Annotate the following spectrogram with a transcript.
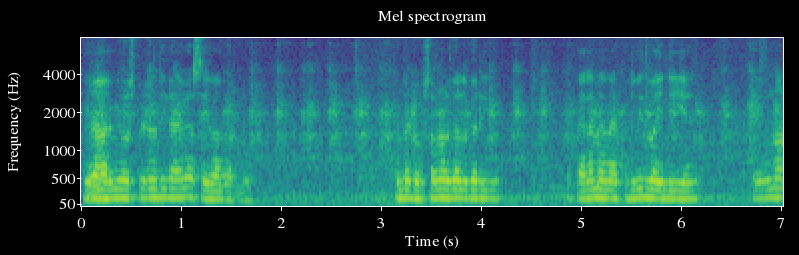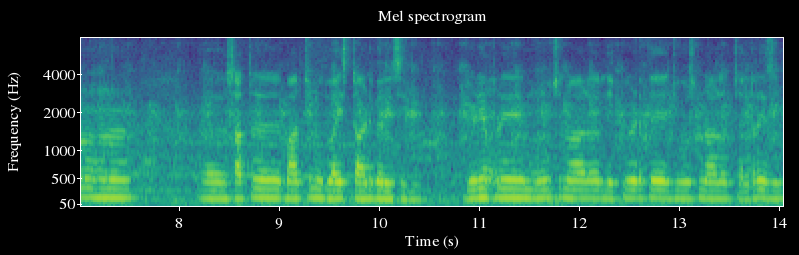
ਫਿਰ ਆਰਮੀ ਹਸਪੀਟਲ ਦਿਖਾਏਗਾ ਸੇਵਾ ਕਰ ਲਓ। ਤੇ ਮੈਂ ਡਾਕਟਰ ਸਾਹਿਬ ਨਾਲ ਗੱਲ ਕਰੀ। ਹੈ ਤੇ ਪਹਿਲਾਂ ਮੈਂ ਮੈਂ ਖੁਦ ਵੀ ਦਵਾਈ ਲਈ ਹੈ। ਤੇ ਉਹਨਾਂ ਨੂੰ ਹੁਣ 7 ਮਾਰਚ ਨੂੰ ਦਵਾਈ ਸਟਾਰਟ ਕਰੀ ਸੀਗੀ। ਜਿਹੜੇ ਆਪਣੇ ਮੂੰਹ ਚ ਨਾਲ ਲਿਕਵਿਡ ਤੇ ਜੂਸ ਨਾਲ ਚੱਲ ਰਹੇ ਸੀ।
